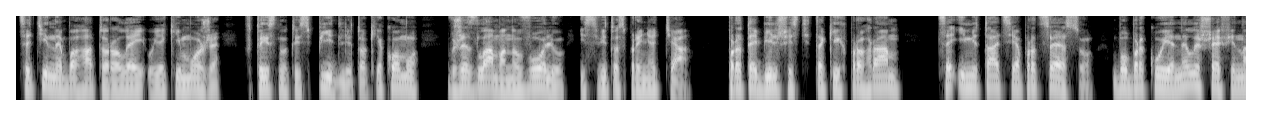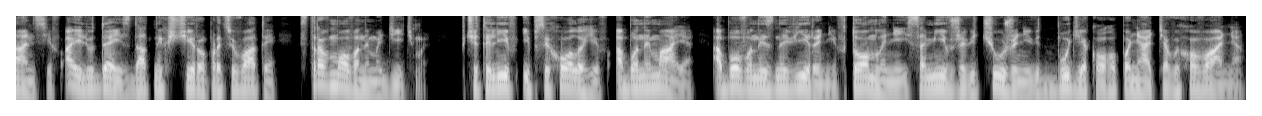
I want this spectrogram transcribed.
це ті небагато ролей, у які може втиснутись підліток, якому вже зламано волю і світосприйняття. Проте більшість таких програм це імітація процесу, бо бракує не лише фінансів, а й людей, здатних щиро працювати з травмованими дітьми. Вчителів і психологів або немає, або вони зневірені, втомлені і самі вже відчужені від будь-якого поняття виховання.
